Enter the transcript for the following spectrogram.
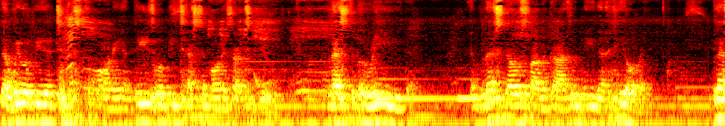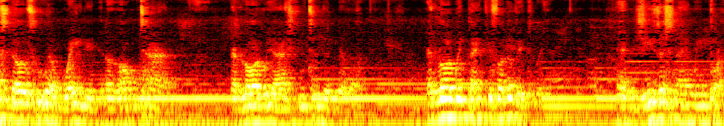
that we will be a testimony, and these will be testimonies unto you. Bless the bereaved, and bless those, Father God, who need a healing. Bless those who have waited in a long time. And Lord, we ask you to deliver. And Lord, we thank you for the victory. In Jesus' name we pray.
